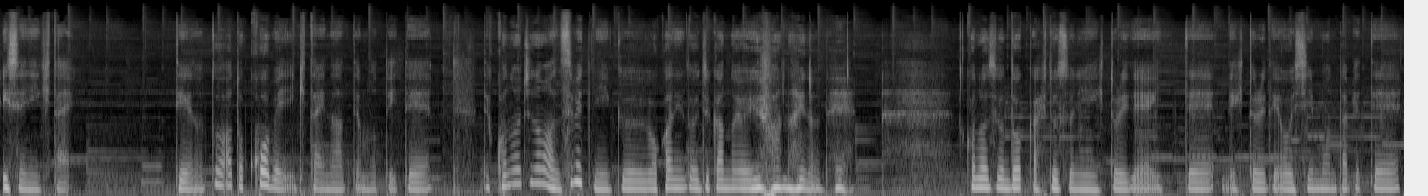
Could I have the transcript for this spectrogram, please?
伊勢に行きたい。っていうのとあと神戸に行きたいなって思っていてでこのうちのま全てに行くお金と時間の余裕はないので このうちのどっか一つに一人で行ってで一人で美味しいもん食べて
